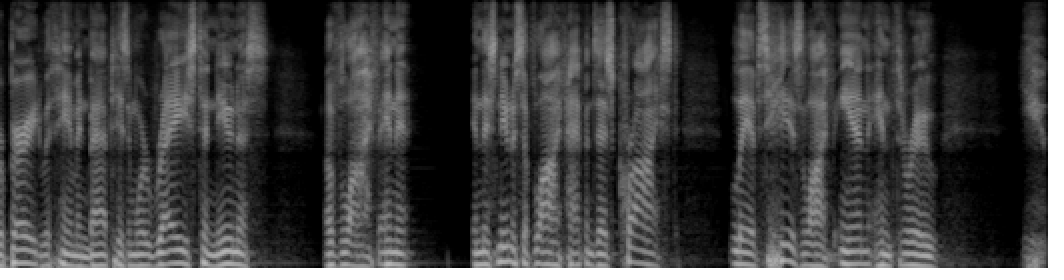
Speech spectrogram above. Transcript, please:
We're buried with him in baptism. We're raised to newness of life. And, it, and this newness of life happens as Christ lives his life in and through you.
